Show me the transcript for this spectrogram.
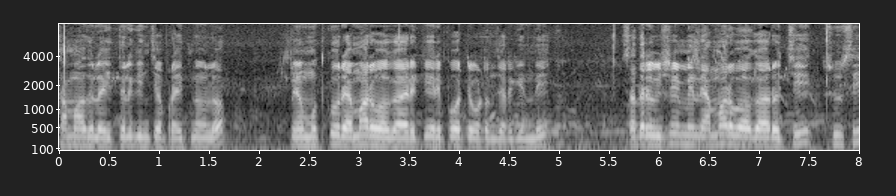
సమాధులు అవి తొలగించే ప్రయత్నంలో మేము ముత్కూరు ఎంఆర్ఓ గారికి రిపోర్ట్ ఇవ్వడం జరిగింది. సదరు విషయం మీద ఎంఆర్ఓ గారు వచ్చి చూసి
